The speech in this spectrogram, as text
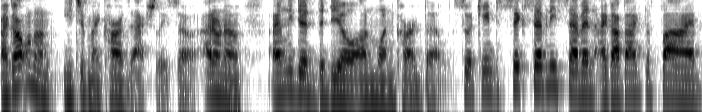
I got one on each of my cards actually, so I don't know. I only did the deal on one card though. So it came to 677. I got back the 5,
